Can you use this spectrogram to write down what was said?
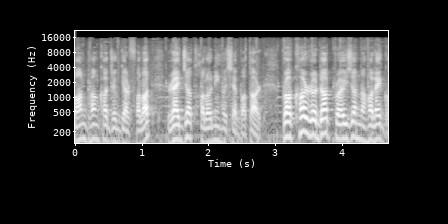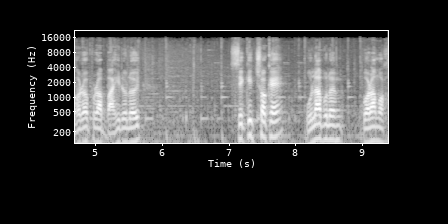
বন ধ্বংসযজ্ঞৰ ফলত ৰাজ্যত সলনি হৈছে বতৰ। প্ৰখৰ ৰ'দত প্ৰয়োজন নহ'লে ঘৰৰ পৰা বাহিৰলৈ চিকিৎসকে ওলাবলৈ পৰামৰ্শ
